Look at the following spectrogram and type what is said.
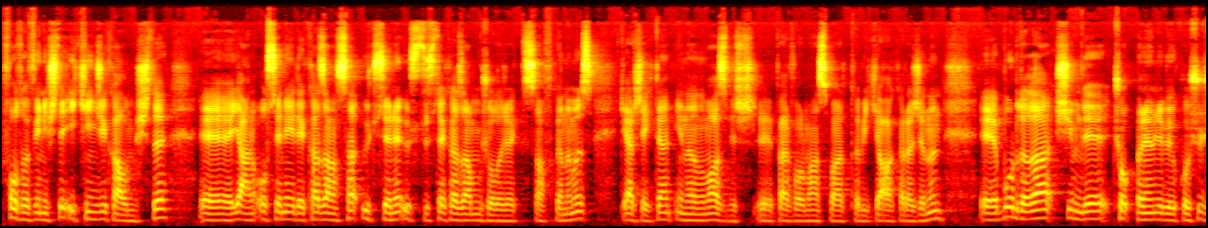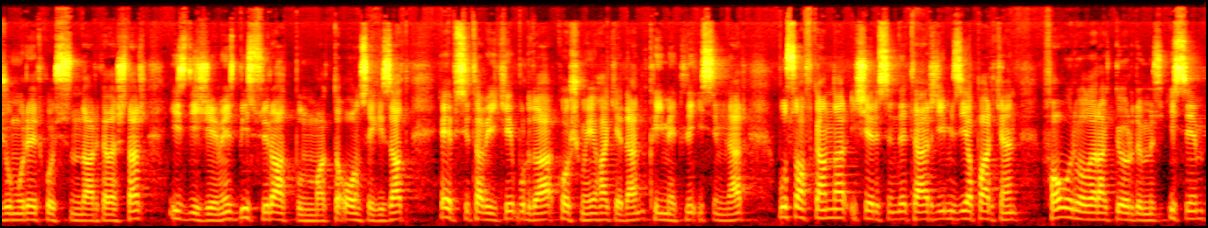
foto finişte ikinci kalmıştı. Ee, yani o seneyi de kazansa 3 sene üst üste kazanmış olacaktı Safkanımız. Gerçekten inanılmaz bir e, performans var tabii ki A aracının. Ee, burada da şimdi çok önemli bir koşu Cumhuriyet koşusunda arkadaşlar izleyeceğimiz bir sürü at bulunmakta. 18 at. Hepsi tabii ki burada koşmayı hak eden kıymetli isimler. Bu safkanlar içerisinde tercihimizi yaparken favori olarak gördüğümüz isim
